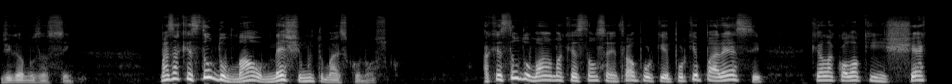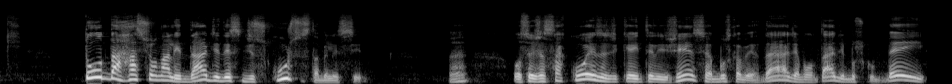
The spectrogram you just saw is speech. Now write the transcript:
digamos assim. Mas a questão do mal mexe muito mais conosco. A questão do mal é uma questão central, por quê? Porque parece que ela coloca em xeque toda a racionalidade desse discurso estabelecido. Né? Ou seja, essa coisa de que a inteligência busca a verdade, a vontade busca o bem,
